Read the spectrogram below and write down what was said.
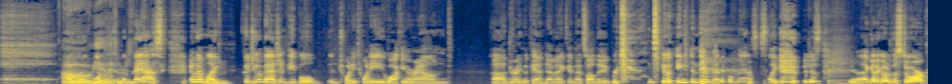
on Oh the, yeah, the, I see in the mask. And i'm like Mhm. could you imagine people in 2020 walking around uh, during the pandemic and that's all they were doing in their medical masks? Like just yeah i gotta go to the store.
